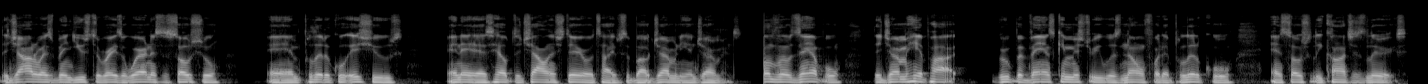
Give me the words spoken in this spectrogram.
The genre has been used to raise awareness of social and political issues, and it has helped to challenge stereotypes about Germany and Germans. For example, the German hip hop group Advanced Chemistry was known for their political and socially conscious lyrics.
